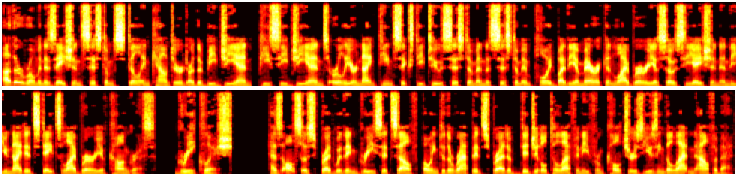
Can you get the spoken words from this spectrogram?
Other romanization systems still encountered are the BGN, PCGN's earlier 1962 system and the system employed by the American Library Association and the United States Library of Congress. Greeklish has also spread within Greece itself, owing to the rapid spread of digital telephony from cultures using the Latin alphabet.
